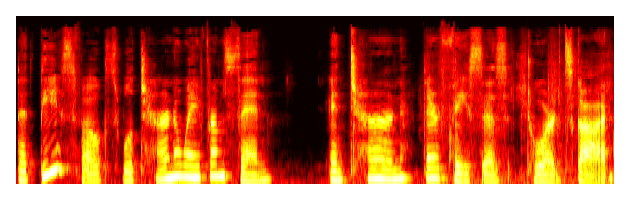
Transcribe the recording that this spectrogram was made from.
that these folks will turn away from sin and turn their faces towards God.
